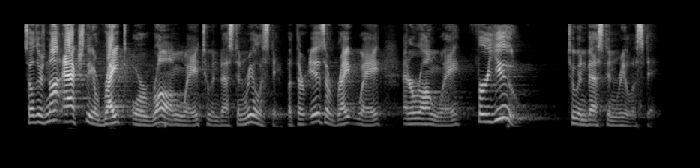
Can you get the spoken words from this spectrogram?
So there's not actually a right or wrong way to invest in real estate, but there is a right way and a wrong way for you to invest in real estate.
